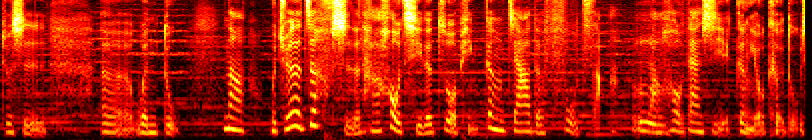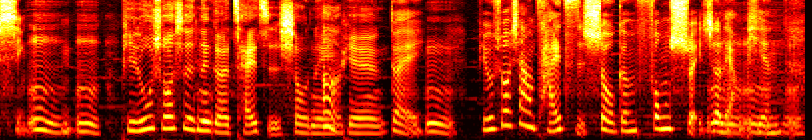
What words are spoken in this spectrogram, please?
就是呃温度。那我觉得这使得他后期的作品更加的复杂，嗯、然后但是也更有可读性。嗯嗯，比如说是那个才子寿那一篇，嗯、对，嗯，比如说像才子寿跟风水这两篇，嗯嗯嗯、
